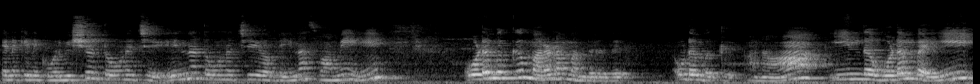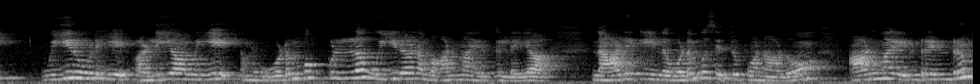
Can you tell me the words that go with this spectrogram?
எனக்கு இன்னைக்கு ஒரு விஷயம் தோணுச்சு. என்ன தோணுச்சு அப்படின்னா சுவாமி உடம்புக்கு மரணம் வந்துடுது உடம்புக்கு. ஆனா இந்த உடம்பை உயிரோடையே அழியாமையே நம்ம உடம்புக்குள்ள உயிரா நம்ம ஆன்மா இருக்கு இல்லையா? நாளைக்கு இந்த உடம்பு செத்து போனாலும் ஆன்மா என்றென்றும்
